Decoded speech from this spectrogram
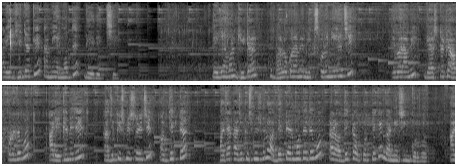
আর এই ঘিটাকে আমি এর মধ্যে দিয়ে দিচ্ছি। এই যে আমার ঘিটা খুব ভালো করে আমি মিক্স করে নিয়েছি। এবার আমি গ্যাসটাকে অফ করে দেবো। আর এখানে যে কাজু কিশমিশ রয়েছে, অর্ধেকটা ভাজা কাজু কিশমিশগুলো অর্ধেকটা এর মধ্যে দেবো আর অর্ধেকটা উপর থেকে গার্নিশিং করব। আর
